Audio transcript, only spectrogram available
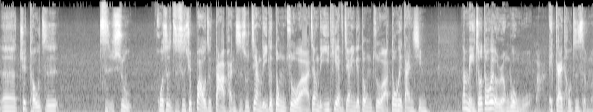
呃，去投资指数，或是只是去抱着大盘指数这样的一个动作啊，这样的 ETF 这样一个动作啊，都会担心。那每周都会有人问我嘛，诶，该投资什么？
